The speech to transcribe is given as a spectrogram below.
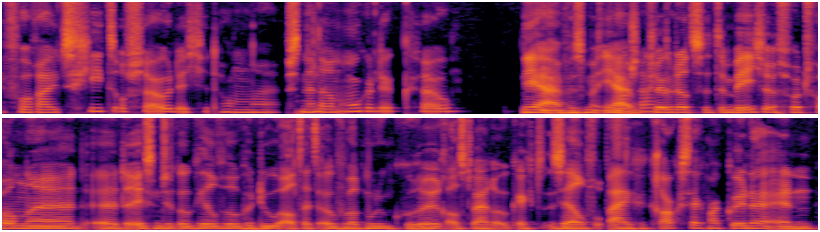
vooruit schiet of zo, dat je dan eh, sneller een ongeluk zo... Ja, volgens mij, ja ik geloof dat ze het een beetje een soort van... eh, eh, er is natuurlijk ook heel veel gedoe altijd over wat moet een coureur als het ware ook echt zelf op eigen kracht zeg maar kunnen. En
